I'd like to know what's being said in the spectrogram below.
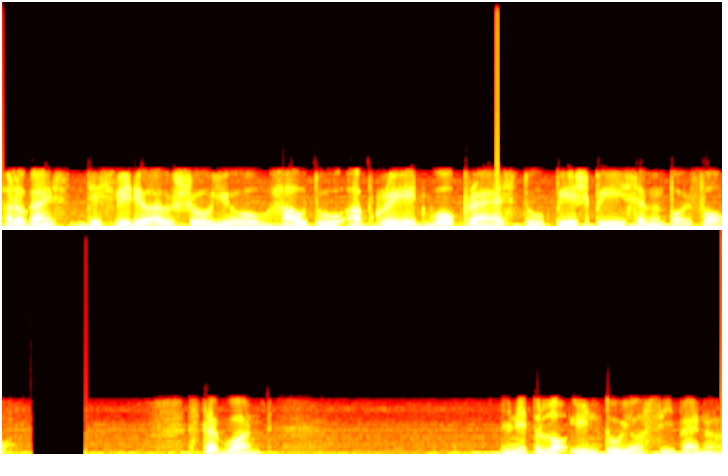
Hello guys, this video I will show you how to upgrade WordPress to PHP 7.4. Step 1. You need to log into your cPanel.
